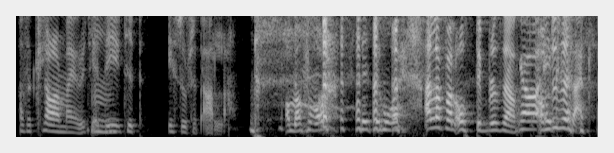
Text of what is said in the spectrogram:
alltså klar majoritet. Det är ju typ i stort sett alla. Om man får vara lite hård. I alla fall 80 procent. Ja, exakt.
